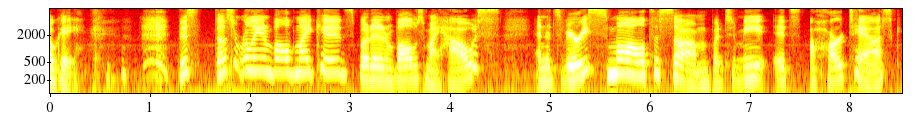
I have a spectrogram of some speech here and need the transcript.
okay. this doesn't really involve my kids, but it involves my house. And it's very small to some, but to me, it's a hard task.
